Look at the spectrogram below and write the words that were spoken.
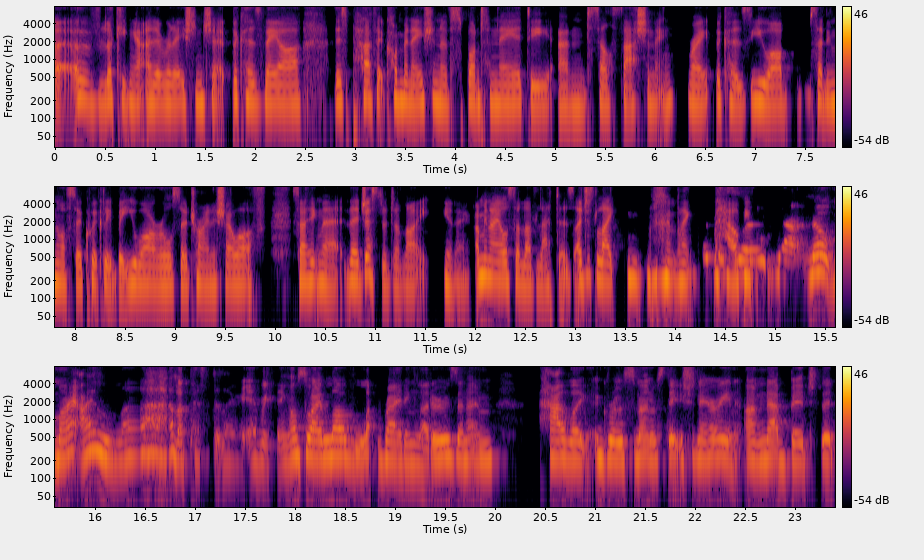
of looking at a relationship because they are this perfect combination of spontaneity and self-fashioning, right? Because you are setting them off so quickly, but you are also trying to show off. So I think they're they're just a delight, you know. I mean, I also love letters. I just like like how people yeah no my i love epistolary everything also i love le- writing letters and i'm have like a gross amount of stationery and i'm that bitch that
